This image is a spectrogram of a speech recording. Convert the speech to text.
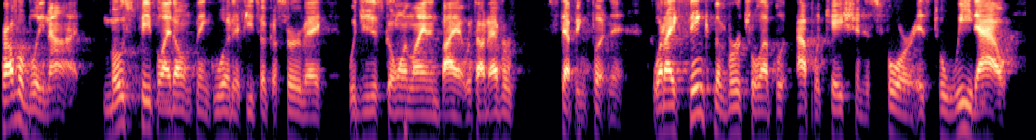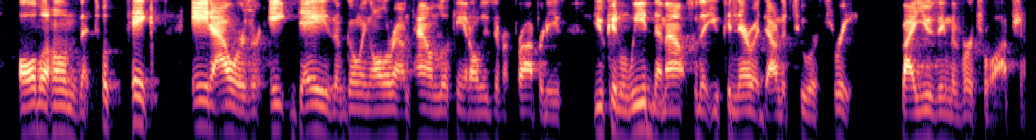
Probably not. Most people, I don't think, would if you took a survey. Would you just go online and buy it without ever stepping foot in it? What I think the virtual apl- application is for is to weed out all the homes that took take eight hours or eight days of going all around town looking at all these different properties. You can weed them out so that you can narrow it down to two or three by using the virtual option.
